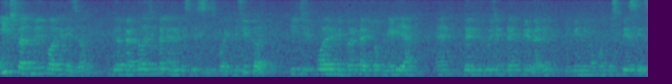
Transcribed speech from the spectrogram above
each pathogenic organism, their bacteriological analysis is quite difficult. Each requires different types of media and their incubation time may vary depending upon the species.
